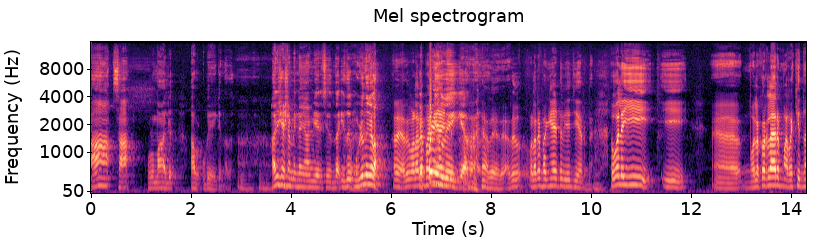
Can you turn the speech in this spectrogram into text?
ആ സാ ഉറുമാൽ അവർ ഉപയോഗിക്കുന്നത്. അതിനുശേഷം പിന്നെ ഞാൻ വിചാരിച്ചിരുന്ന ഇത് മുഴുനീളം അതെ അത് വളരെ എപ്പോഴും ഇത് ഭംഗിയായി ഉപയോഗിക്കുക അതെ അതെ. അത് വളരെ ഭംഗിയായിട്ട് ഉപയോഗം ചെയ്യാറുണ്ട്. അതുപോലെ ഈ ഈ മുലക്കൊരലാരം മറയ്ക്കുന്ന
